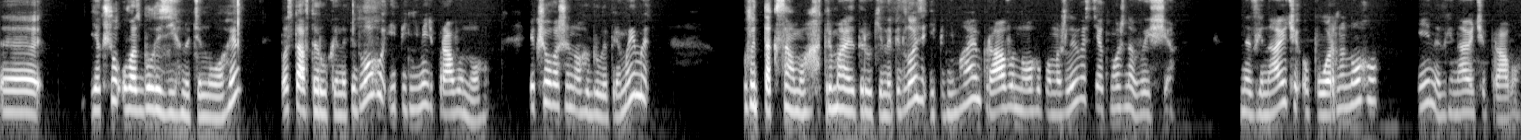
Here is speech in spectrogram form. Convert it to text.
е, якщо у вас були зігнуті ноги, поставте руки на підлогу і підніміть праву ногу. Якщо ваші ноги були прямими, ви так само тримаєте руки на підлозі і піднімаємо праву ногу по можливості як можна вище, не згинаючи опорну ногу і не згинаючи праву.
